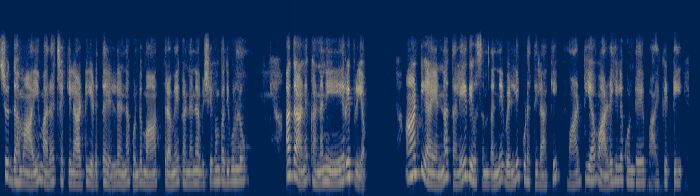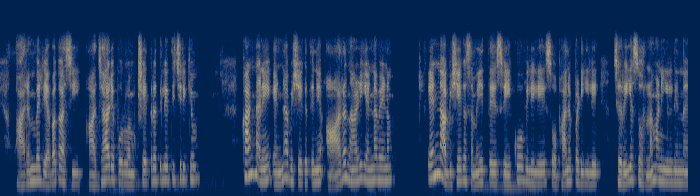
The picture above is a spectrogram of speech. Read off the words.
ശുദ്ധമായി മരച്ചക്കിലാട്ടിയെടുത്ത എള്ളെണ്ണ കൊണ്ട് മാത്രമേ കണ്ണന് അഭിഷേകം പതിവുള്ളൂ. അതാണ് കണ്ണന് ഏറെ പ്രിയം. ആട്ടിയ എണ്ണ തലേ ദിവസം തന്നെ വെള്ളിക്കുടത്തിലാക്കി വാട്ടിയ വാഴയില കൊണ്ട് വായ്ക്കെട്ടി പാരമ്പര്യാവകാശി ആചാരപൂർവം ക്ഷേത്രത്തിലെത്തിച്ചിരിക്കും. കണ്ണനെ എണ്ണ അഭിഷേകത്തിന് ആറ് നാഴി എണ്ണ വേണം. എണ്ണ അഭിഷേക സമയത്ത് ശ്രീകോവിലിലെ സോപാനപ്പടിയിലെ ചെറിയ സ്വർണമണിയിൽ നിന്ന്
